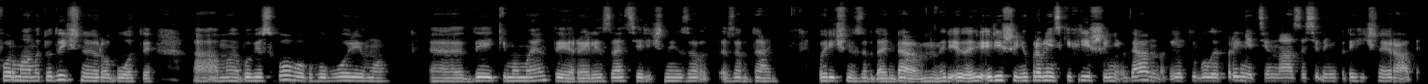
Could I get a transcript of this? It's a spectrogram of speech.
форма методичної роботи, ми обов'язково обговорюємо е, деякі моменти реалізації річних завдань, річних завдань, да, рішень, управлінських рішень, да, які були прийняті на засіданні педагогічної ради.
